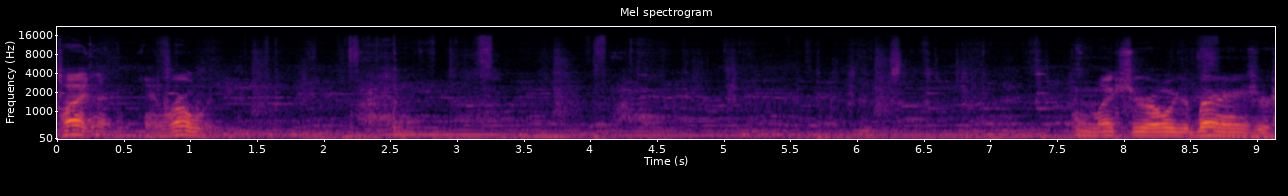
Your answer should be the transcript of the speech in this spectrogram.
tighten it and roll it. And make sure all your bearings are.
